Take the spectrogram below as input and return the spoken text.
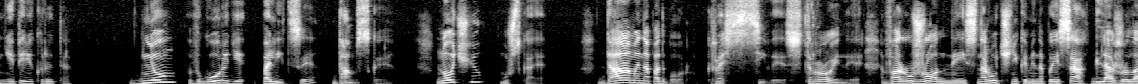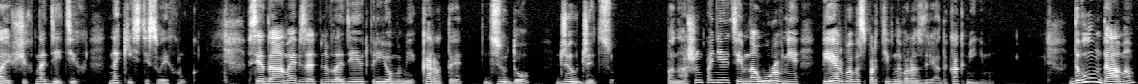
не перекрыта. Днем в городе полиция дамская, ночью мужская. Дамы на подбор, красивые, стройные, вооруженные и с наручниками на поясах для желающих надеть их на кисти своих рук. Все дамы обязательно владеют приемами карате, дзюдо, джиу-джитсу. По нашим понятиям, на уровне первого спортивного разряда, как минимум. Двум дамам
